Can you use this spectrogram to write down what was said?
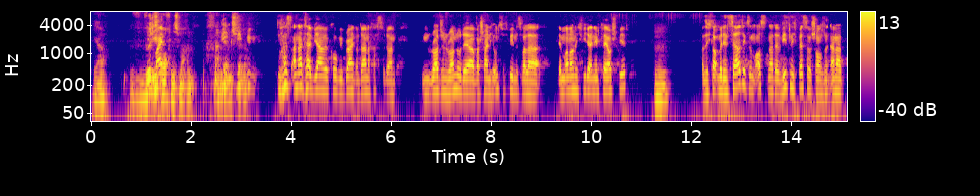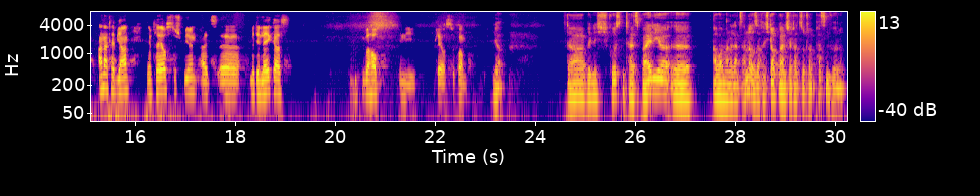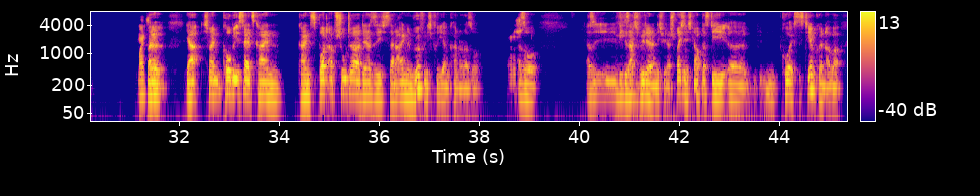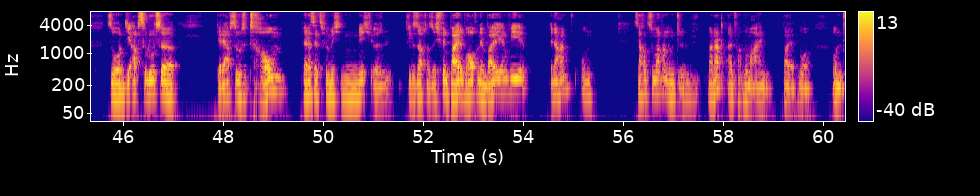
ja, würde Ich ich meine, auch nicht machen an wie, deren wie, Stelle. wie, du hast anderthalb Jahre Kobe Bryant und danach hast du dann einen Rajon Rondo, der wahrscheinlich unzufrieden ist, weil er immer noch nicht wieder in den Playoffs spielt. Hm. Also ich glaube, mit den Celtics im Osten hat er wesentlich bessere Chancen, in anderthalb, anderthalb Jahren in den Playoffs zu spielen, als äh, mit den Lakers überhaupt in die Playoffs zu kommen. Ja, da bin ich größtenteils bei dir, äh, aber mal eine ganz andere Sache. Ich glaube gar nicht, dass das so toll passen würde. Meinst du? Weil, ja, ich meine, Kobe ist ja jetzt kein, kein Spot-Up-Shooter, der sich seine eigenen Würfe nicht kreieren kann oder so. Ja. Also, also wie gesagt, ich will dir da nicht widersprechen. Ich glaube, dass die äh, koexistieren können, aber so die absolute, ja, der absolute Traum wäre das jetzt für mich nicht. Äh, wie gesagt, also ich finde, beide brauchen den Ball irgendwie in der Hand, um Sachen zu machen und äh, man hat einfach nur mal einen Ball nur. Und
